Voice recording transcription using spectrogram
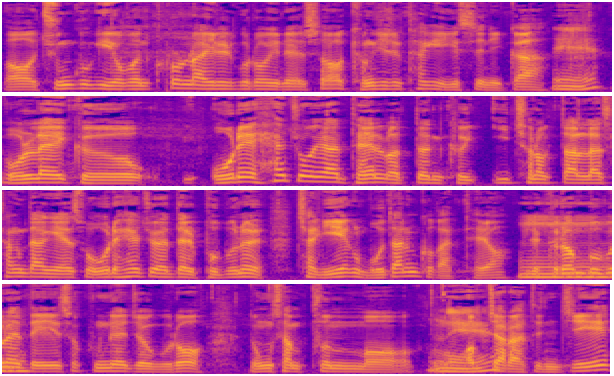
어 중국이 이번 코로나19로 인해서 경제적 타격이 있으니까 네. 원래 그 올해 해줘야 될 어떤 그 2천억 달러 상당에서 올해 해줘야 될 부분을 잘 이행을 못하는 것 같아요. 음. 그런 부분에 대해서 국내적으로 농산품 뭐 네. 업자라든지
